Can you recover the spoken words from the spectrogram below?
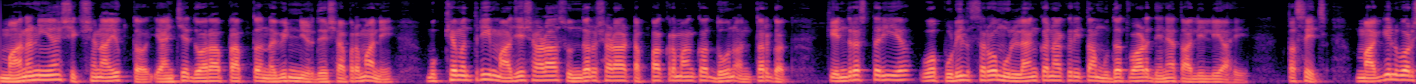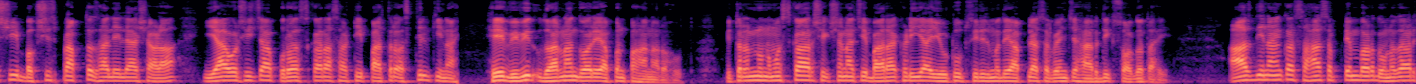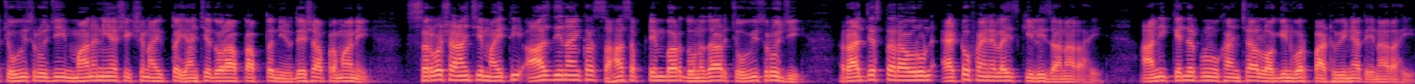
माननीय शिक्षणायुक्त यांचेद्वारा प्राप्त नवीन निर्देशाप्रमाणे मुख्यमंत्री माझी शाळा सुंदर शाळा टप्पा क्रमांक दोन अंतर्गत केंद्रस्तरीय व पुढील सर्व मूल्यांकनाकरिता मुदतवाढ देण्यात आलेली आहे. तसेच मागील वर्षी बक्षीस प्राप्त झालेल्या शाळा या वर्षीच्या पुरस्कारासाठी पात्र असतील की नाही हे विविध उदाहरणांद्वारे आपण पाहणार आहोत. मित्रांनो नमस्कार. शिक्षणाची बाराखडी या यूट्यूब सिरीजमध्ये आपल्या सर्वांचे हार्दिक स्वागत आहे. आज दिनांक सहा सप्टेंबर दोन हजार चोवीस रोजी माननीय शिक्षण आयुक्त यांचेद्वारा प्राप्त निर्देशाप्रमाणे सर्व शाळांची माहिती आज दिनांक सहा सप्टेंबर दोन हजार चोवीस रोजी राज्यस्तरावरून ॲटो फायनलाइज केली जाणार आहे आणि केंद्रप्रमुखांच्या लॉग इनवर पाठविण्यात येणार आहे.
